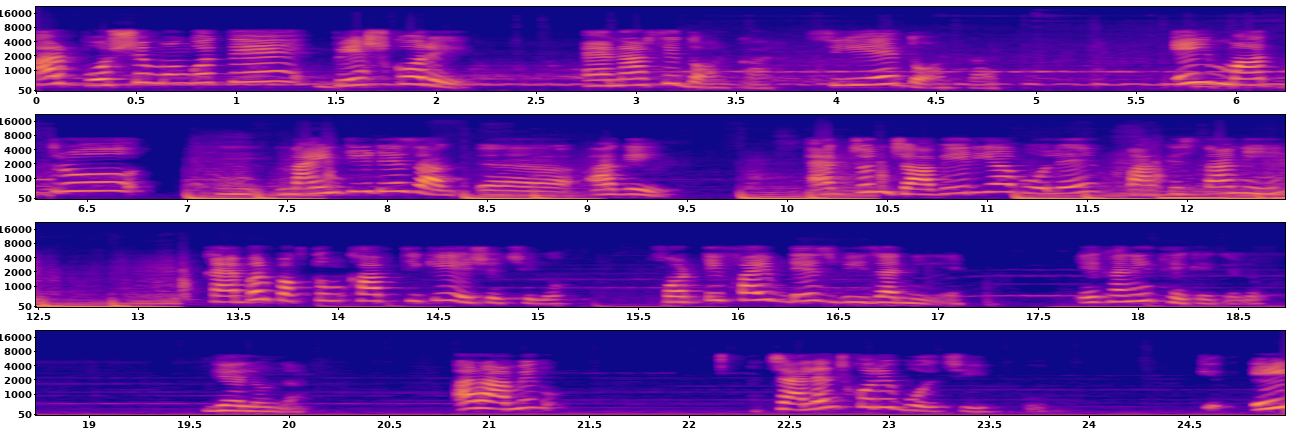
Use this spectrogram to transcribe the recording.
আর পশ্চিমবঙ্গতে বেশ করে এনআরসি দরকার সিএ দরকার। এই মাত্র নাইনটি ডেজ আগে একজন জাবেরিয়া বলে পাকিস্তানি খাইবার পখতুনখাব থেকে এসেছিল। ফর্টি ফাইভ ডেজ ভিসা নিয়ে এখানেই থেকে গেল। গেল না। আর আমি চ্যালেঞ্জ করে বলছি, এই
